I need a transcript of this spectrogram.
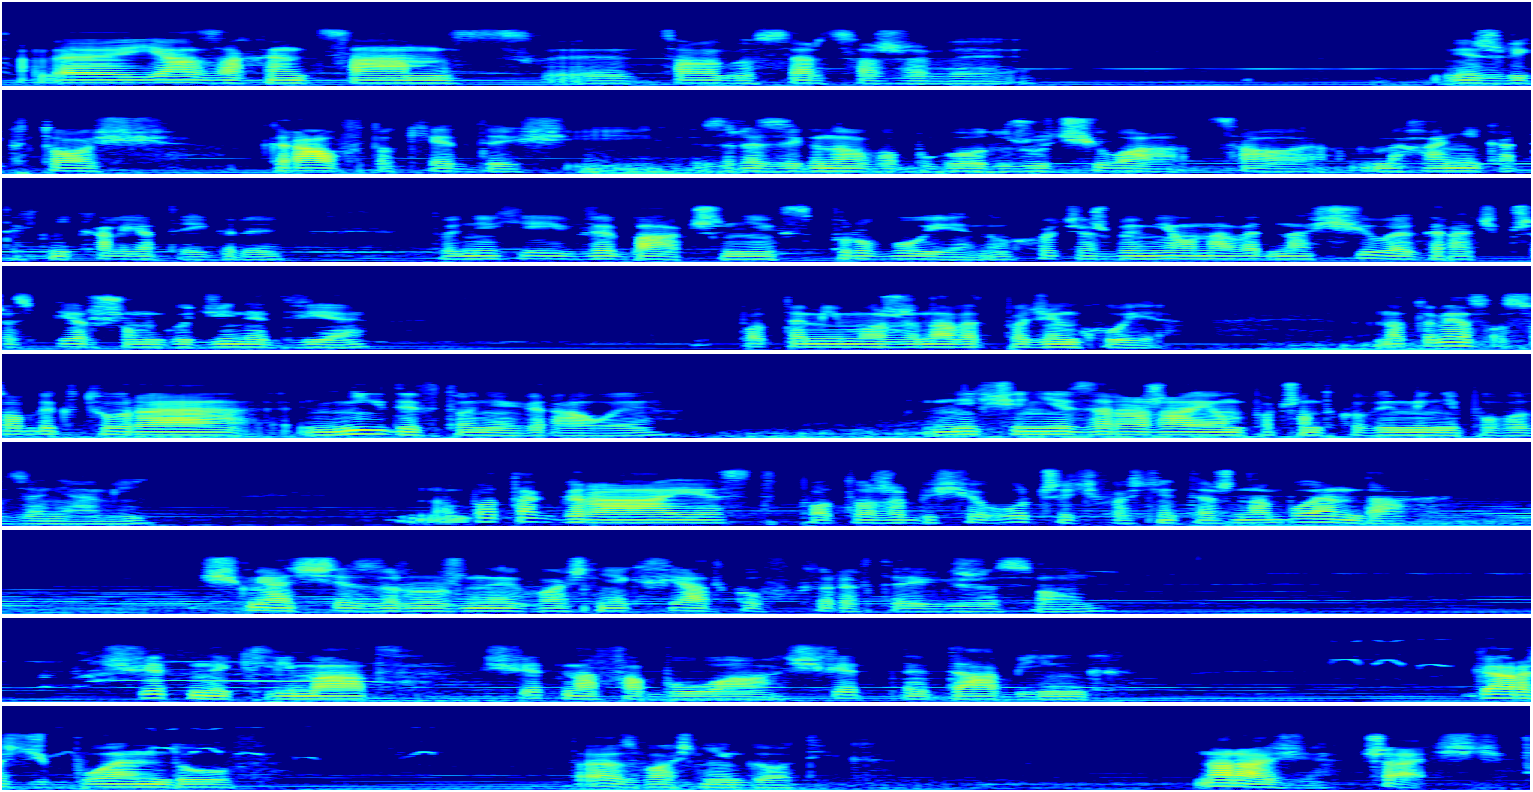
ale ja zachęcam z y, całego serca, żeby jeżeli ktoś grał w to kiedyś i zrezygnował, bo go odrzuciła cała mechanika, technikalia tej gry, to niech jej wybaczy, niech spróbuje, no chociażby miał nawet na siłę grać przez pierwszą godzinę, dwie, potem mi może nawet podziękuję. Natomiast osoby, które nigdy w to nie grały, niech się nie zarażają początkowymi niepowodzeniami. No bo ta gra jest po to, żeby się uczyć właśnie też na błędach. Śmiać się z różnych właśnie kwiatków, które w tej grze są. Świetny klimat, świetna fabuła, świetny dubbing, garść błędów. To jest właśnie Gothic. Na razie, cześć.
